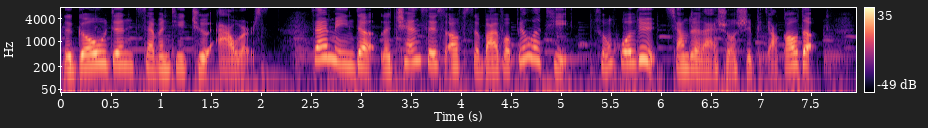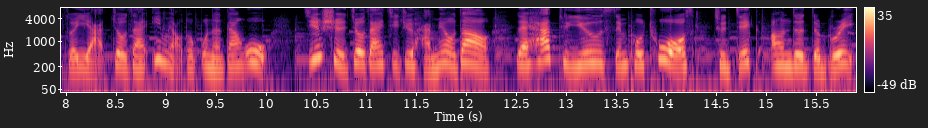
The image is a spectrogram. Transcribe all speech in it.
，the golden seventy-two hours。灾民的 the chances of survivability。存活率相对来说是比较高的，所以啊，救灾一秒都不能耽误，即使救灾机具还没有到，they had to use simple tools to dig under debris。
